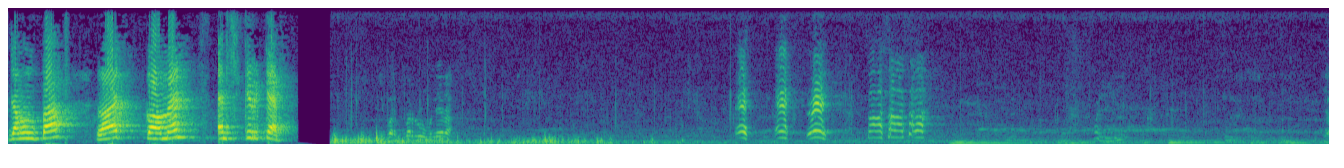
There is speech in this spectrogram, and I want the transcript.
Jangan lupa like, comment, and subscribe. Kibar-kibar dulu bendera. Eh, eh, eh. Salah, salah, salah. Ya,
